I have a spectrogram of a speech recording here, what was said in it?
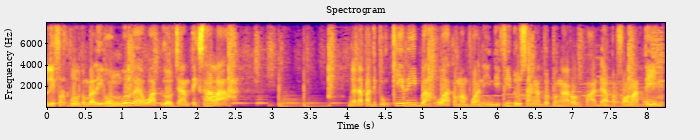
Liverpool kembali unggul lewat gol cantik salah. Nggak dapat dipungkiri bahwa kemampuan individu sangat berpengaruh pada performa tim.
